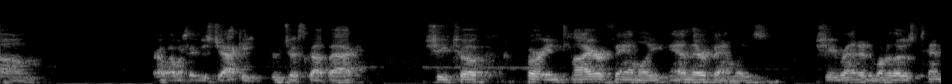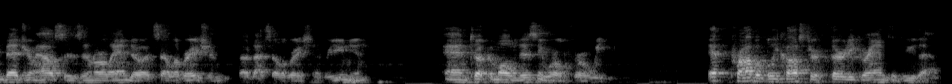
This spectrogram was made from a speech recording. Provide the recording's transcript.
Um, I want to say it was Jackie who just got back. She took her entire family and their families. She rented one of those 10 bedroom houses in Orlando at Celebration, uh, not Celebration, at Reunion, and took them all to Disney World for a week. It probably cost her 30 grand to do that.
